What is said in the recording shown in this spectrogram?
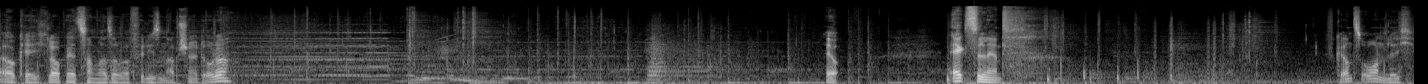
Okay, ich glaube, jetzt haben wir es aber für diesen Abschnitt, oder? Ja. Exzellent. Ganz ordentlich.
